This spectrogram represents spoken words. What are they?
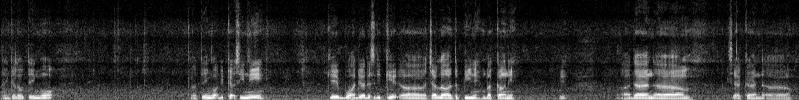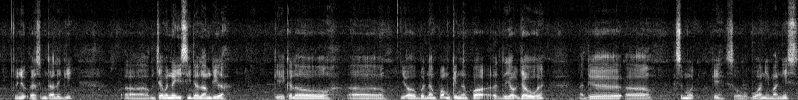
Dan kalau tengok kalau tengok dekat sini okay, buah dia ada sedikit uh, cala tepi ni belakang ni. Okay. uh, dan uh, saya akan uh, tunjukkan sebentar lagi uh, macam mana isi dalam dia lah. Okay, kalau uh, you all bernampak mungkin nampak jauh-jauh eh ada uh, semut. Okey so buah ni manis.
